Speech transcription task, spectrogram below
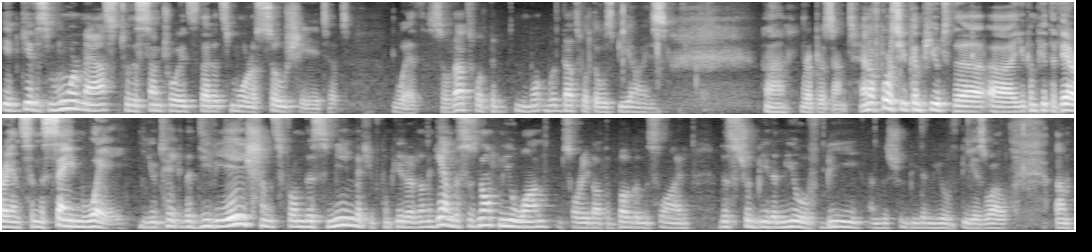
it gives more mass to the centroids that it's more associated with. So that's what the that's what those BIs uh, represent. And of course, you compute the uh, you compute the variance in the same way. You take the deviations from this mean that you've computed, and again, this is not mu one. I'm sorry about the bug on the slide. This should be the mu of b, and this should be the mu of b as well. Um,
